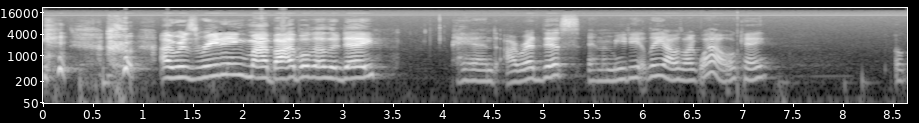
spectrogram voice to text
I was reading my Bible the other day and I read this and immediately I was like, "Wow, okay. Oh,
